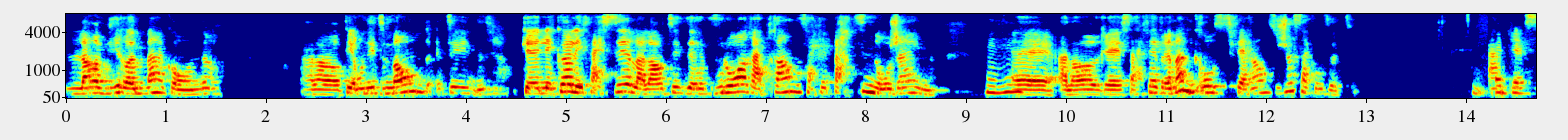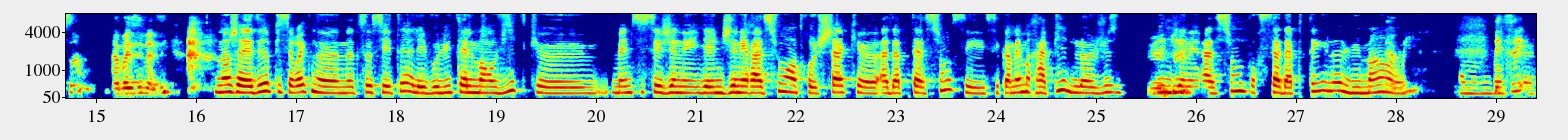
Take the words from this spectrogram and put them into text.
l'environnement qu'on a. Alors, puis on est du monde, que l'école est facile. Alors, de vouloir apprendre, ça fait partie de nos gènes. Mm-hmm. Euh, alors, euh, ça fait vraiment une grosse différence juste à cause de ça. Après ça, ah, vas-y, vas-y. Non, j'allais dire, puis c'est vrai que notre société, elle évolue tellement vite que même si c'est il y a une génération entre chaque euh, adaptation, c'est quand même rapide, là, juste une mm-hmm. génération pour s'adapter, l'humain. Ben oui. Euh, mais tu sais,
